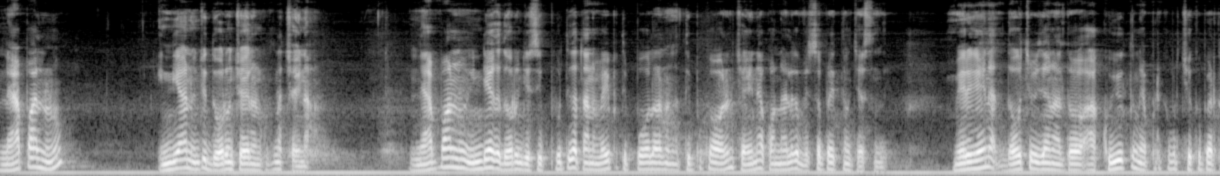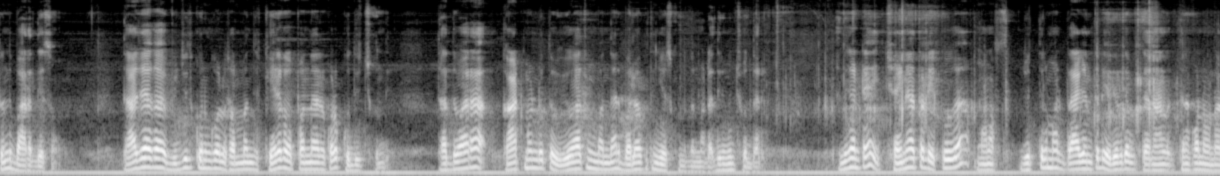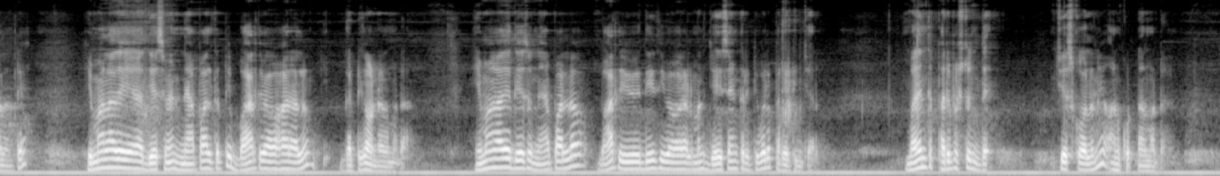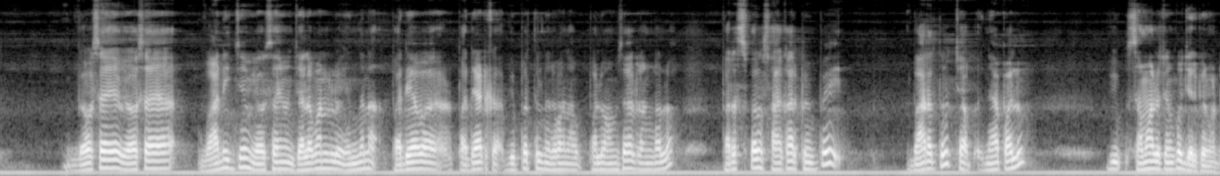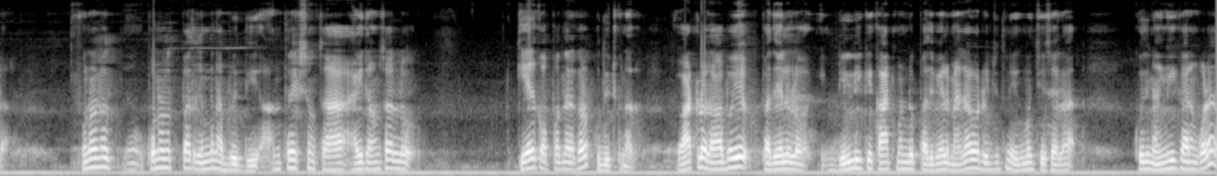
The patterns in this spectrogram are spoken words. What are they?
నేపాల్ను India నుంచి దూరం చేయాలనుకుంటున్న చైనా. నేపాల్ను ఇండియాకు దూరం చేసి పూర్తిగా తన వైపు తిప్పుకోవాలని తిప్పుకోవాలని చైనా కొన్నాళ్ళుగా విశ్వ ప్రయత్నాలు చేస్తుంది. మెరుగైన దౌత్య విధానాలతో ఆ కుయుక్తిని ఎప్పటికప్పుడు చెక్కు పెడుతుంది భారతదేశం. తాజాగా విద్యుత్ కొనుగోలు సంబంధించి కీలక ఒప్పందాలు కూడా కుదుర్చుకుంది. తద్వారా కాఠ్మండూతో వ్యూహాత్మక బంధాన్ని బలోపేతం చేసుకుంటుందన్నమాట. దీని గురించి చూద్దాం. ఎందుకంటే చైనాతో ఎక్కువగా మన యుక్తులు మన డ్రాగన్తో ఎదురుదెబ్బ తిన తినకుండా ఉండాలంటే హిమాలయ దేశమైన నేపాల్ తోటి భారత వ్యవహారాలు గట్టిగా ఉండాలన్నమాట. హిమాలయ దేశం నేపాల్లో భారత విదేశీ వ్యవహారాల మంత్రి జయశంకర్ ఇటీవల పర్యటించారు. మరింత పరిపుష్టం చేసుకోవాలని అనుకుంటున్నాను అనమాట వ్యవసాయ వ్యవసాయ వాణిజ్యం వ్యవసాయం జలవనరులు ఇంధన పర్యావ పర్యాటక విపత్తుల నిర్వహణ పలు అంశాల రంగాల్లో పరస్పరం సహకార భారత్ నేపాల్ సమాలోచన కూడా జరిపారన్నమాట. పునరు పునరుత్పాదక ఇంధన అభివృద్ధి అంతరిక్షం సహా ఐదు అంశాల్లో కీలక ఒప్పందాలు కూడా కుదుర్చుకున్నారు. వాటిలో రాబోయే పదేళ్ళలో ఢిల్లీకి కాఠ్మండు పదివేల మెగావాట్ విద్యుత్తును ఎగుమతి చేసేలా కుదిన అంగీకారం కూడా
